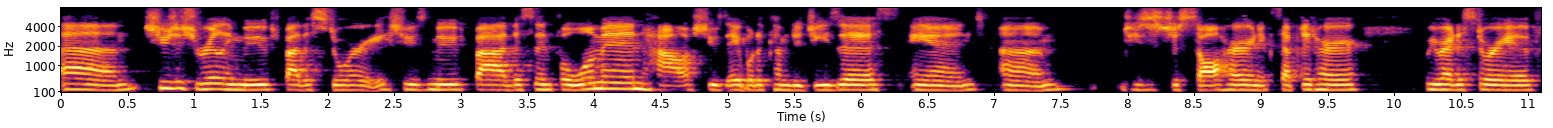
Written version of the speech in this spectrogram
Um, she was just really moved by the story. She was moved by the sinful woman, how she was able to come to Jesus, and um, Jesus just saw her and accepted her. We read a story of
